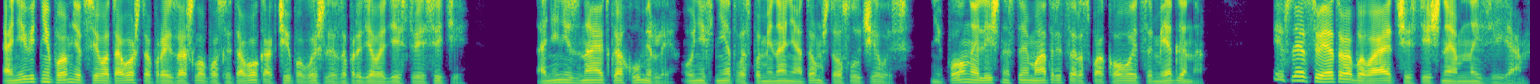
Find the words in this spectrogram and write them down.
Они ведь не помнят всего того, что произошло после того, как чипы вышли за пределы действия сети. Они не знают, как умерли, у них нет воспоминаний о том, что случилось. Неполная личностная матрица распаковывается медленно. И вследствие этого бывает частичная амнезия.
